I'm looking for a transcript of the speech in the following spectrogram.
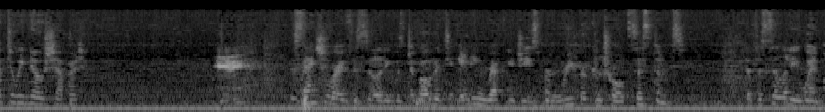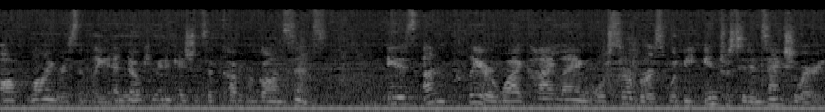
What do we know, Shepard? EDI? The sanctuary facility was devoted to aiding refugees from Reaper-controlled systems. The facility went offline recently, and no communications have come or gone since. It is unclear why Kai Leng or Cerberus would be interested in Sanctuary.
